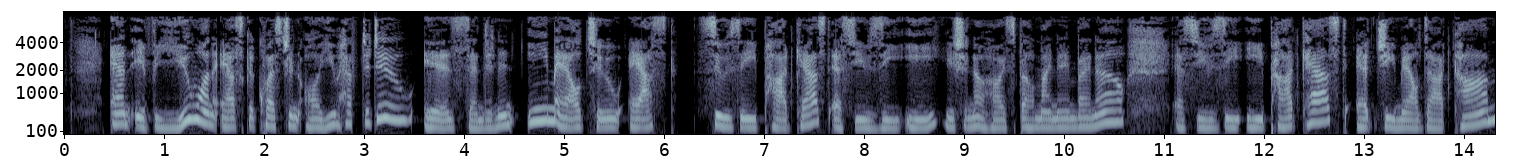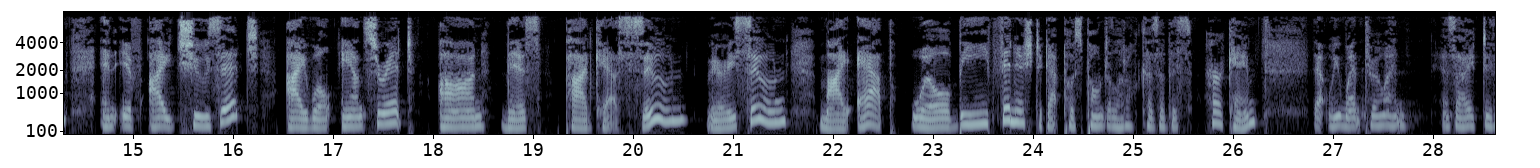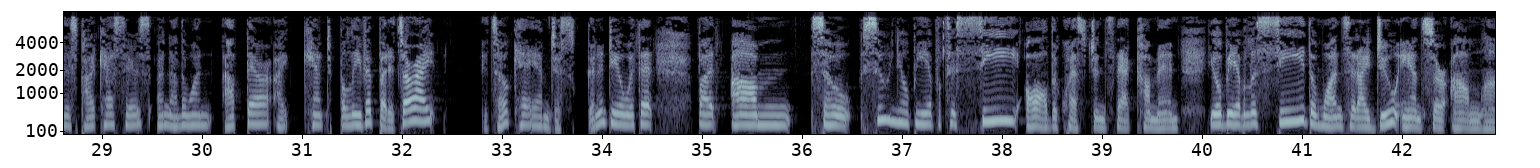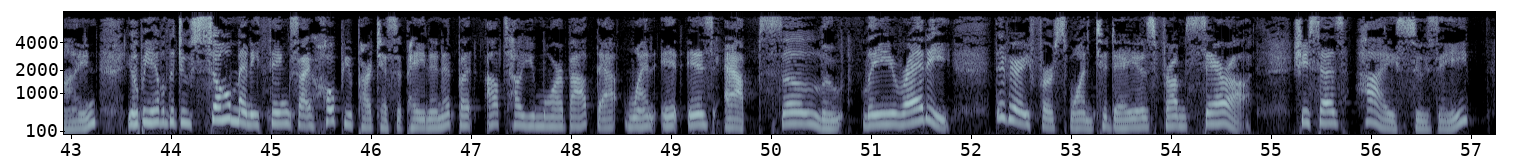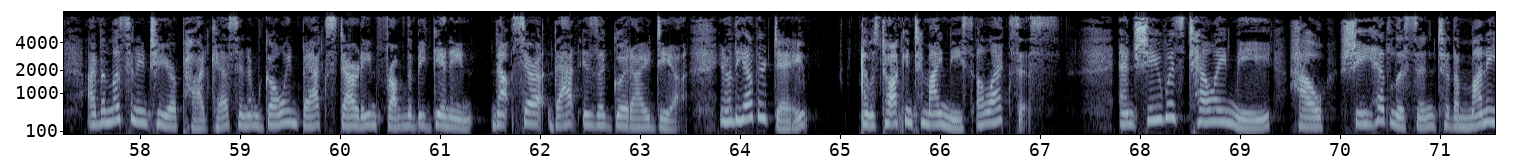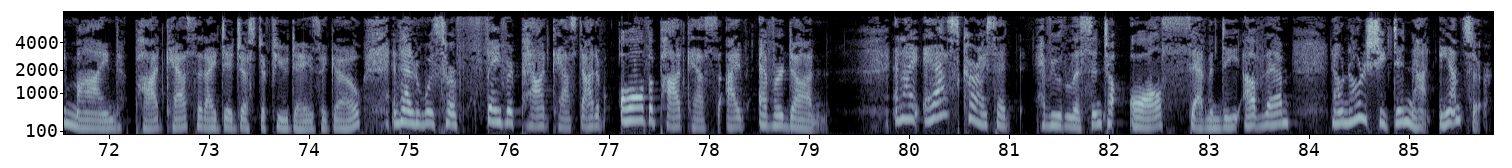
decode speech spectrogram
And if you want to ask a question, all you have to do is send in an email to ask Suze podcast, S-U-Z-E. You should know how I spell my name by now. S-U-Z-E podcast at gmail.com. And if I choose it, I will answer it on this podcast soon, very soon. My app will be finished. It got postponed a little because of this hurricane that we went through. And as I do this podcast, there's another one out there. I can't believe it, but it's all right. It's okay. I'm just going to deal with it. But um, so soon you'll be able to see all the questions that come in. You'll be able to see the ones that I do answer online. You'll be able to do so many things. I hope you participate in it, but I'll tell you more about that when it is absolutely ready. The very first one today is from Sarah. She says, Hi, Suze. I've been listening to your podcast and I'm going back starting from the beginning. Now, Sarah, that is a good idea. You know, the other day I was talking to my niece Alexis. And she was telling me how she had listened to the Money Mind podcast that I did just a few days ago, and that it was her favorite podcast out of all the podcasts I've ever done. And I asked her, I said, Have you listened to all 70 of them? Now, notice she did not answer.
